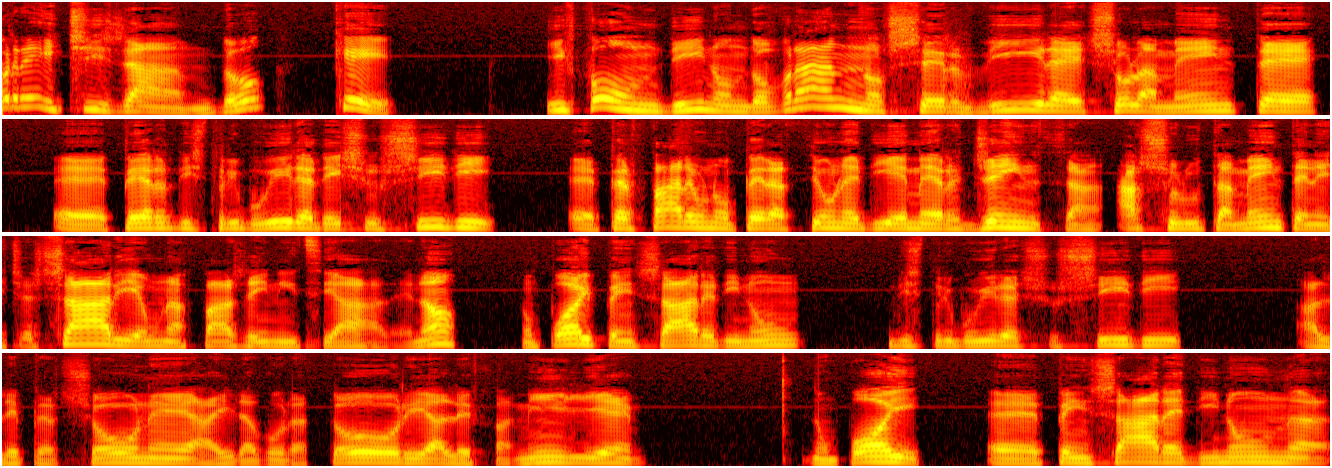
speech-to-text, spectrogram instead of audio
precisando che i fondi non dovranno servire solamente eh, per distribuire dei sussidi eh, per fare un'operazione di emergenza assolutamente necessaria in una fase iniziale, no? Non puoi pensare di non distribuire sussidi alle persone, ai lavoratori, alle famiglie, non puoi eh, pensare di non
